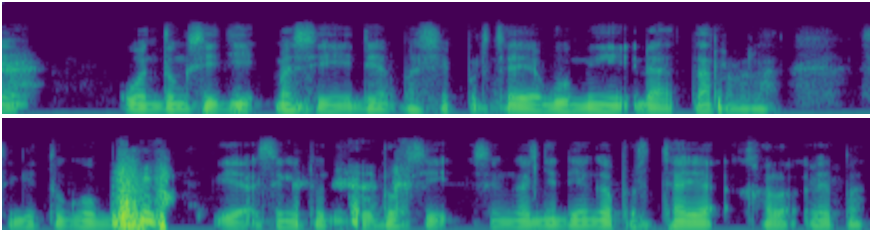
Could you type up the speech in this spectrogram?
ya, untung sih Ji masih dia masih percaya bumi datar lah. Segitu goblok. ya, segitu goblok sih. Seenggaknya dia nggak percaya kalau eh, apa?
